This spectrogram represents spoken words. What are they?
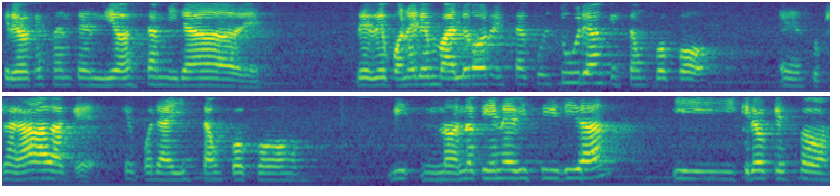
Creo que se entendió esta mirada de, de, poner en valor esta cultura que está un poco eh, subrayada, que, que, por ahí está un poco, no, no tiene visibilidad y creo que eso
